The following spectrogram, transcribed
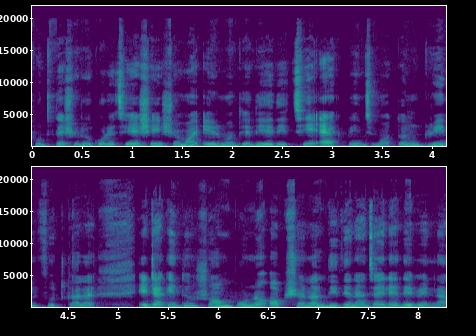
ফুটতে শুরু করেছে, সেই সময় এর মধ্যে দিয়ে দিচ্ছি এক পিঞ্চ মতন গ্রিন ফুড কালার। এটা কিন্তু সম্পূর্ণ অপশনাল, দিতে না চাইলে দেবেন না।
